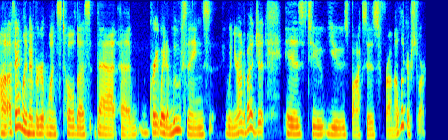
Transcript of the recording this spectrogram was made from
Uh, a family member once told us that a great way to move things when you're on a budget is to use boxes from a liquor store.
